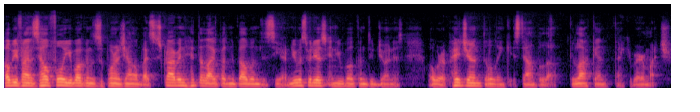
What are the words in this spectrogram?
hope you find this helpful. You're welcome to support our channel by subscribing, hit the like button, the bell button to see our newest videos, and you're welcome to join us over at Patreon. The link is down below. Good luck and thank you very much.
